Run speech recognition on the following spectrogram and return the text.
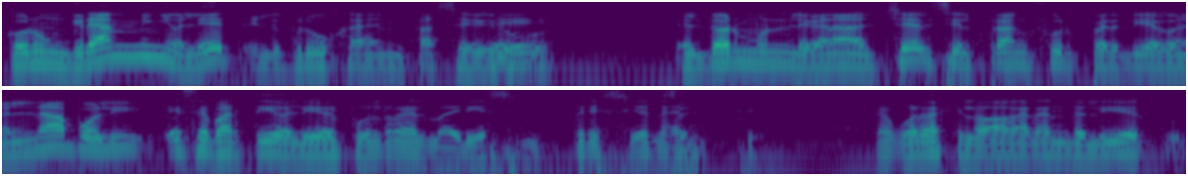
Con un gran miñolet el Bruja en fase de Sí. grupo. El Dortmund le ganaba al Chelsea. El Frankfurt perdía con el Napoli. Ese partido Liverpool-Real Madrid es impresionante. ¿Te acuerdas que lo va ganando Liverpool?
